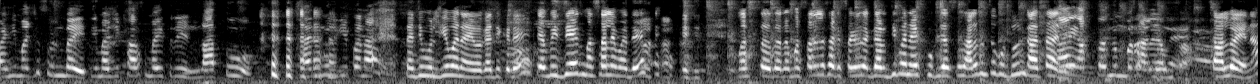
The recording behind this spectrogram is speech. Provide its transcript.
ही माझी सुनबाई ती माझी खास मैत्रीण नातू. आणि मुलगी पण आहे. त्यांची मुलगी पण आहे बघा तिकडे. त्या बिझी आहेत मसाल्यामध्ये. मस्त होतं मसाल्यासाठी सगळे गर्दी पण आहे खूप जास्त. झालं तुमचं कुठून? गाता काय आले आत्ता नंबर आले आमचा. चालू आहे ना?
